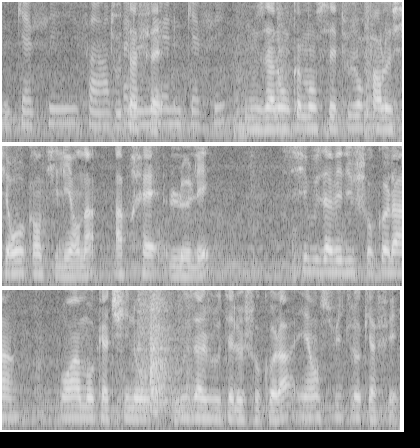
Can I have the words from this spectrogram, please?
le café, enfin après Tout à le fait. lait, le café. Nous allons commencer toujours par le sirop quand il y en a, après le lait. Si vous avez du chocolat pour un mochaccino, vous ajoutez le chocolat et ensuite le café.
